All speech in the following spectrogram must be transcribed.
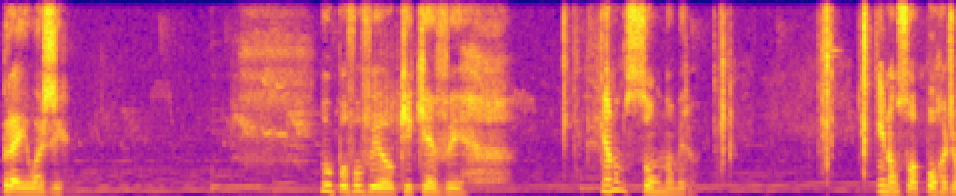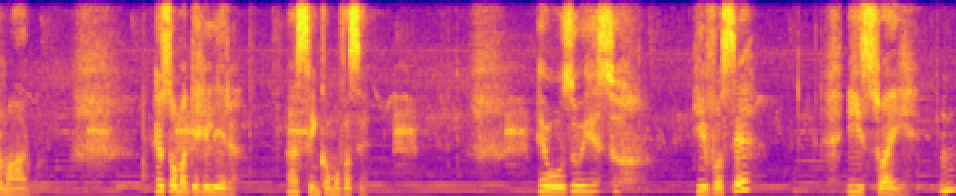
Para eu agir. O povo vê o que quer ver. Eu não sou um número. E não sou a porra de uma arma. Eu sou uma guerrilheira, assim como você. Eu uso isso. E você? Isso aí. Hum?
